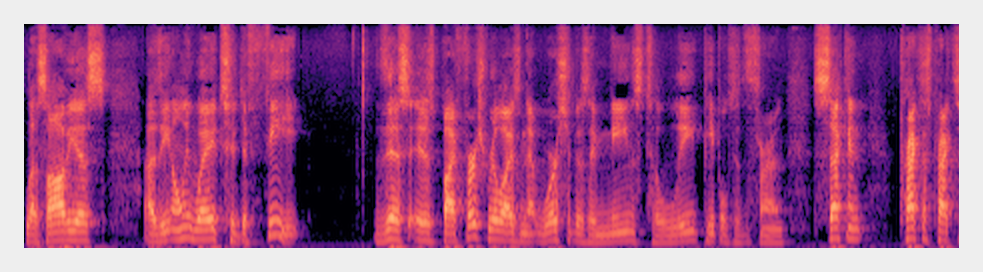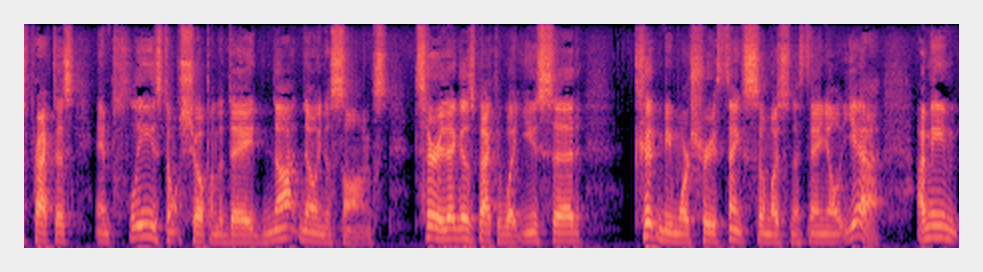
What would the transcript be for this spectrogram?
less obvious. Uh, the only way to defeat this is by first realizing that worship is a means to lead people to the throne. Second, practice, practice, practice, and please don't show up on the day not knowing the songs. Terry, that goes back to what you said. Couldn't be more true. Thanks so much, Nathaniel. Yeah, I mean,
